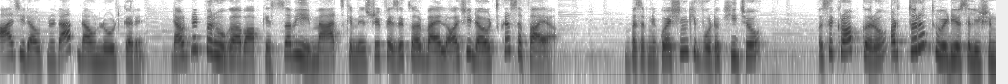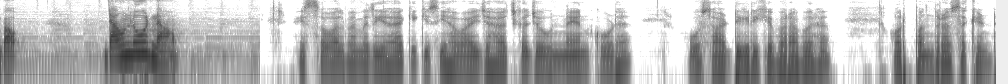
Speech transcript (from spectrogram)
आज ही डाउटनेट ऐप डाउनलोड करें। डाउटनेट पर होगा अब आपके सभी मैथ्स, केमिस्ट्री, फिजिक्स और बायोलॉजी डाउट्स का सफाया। बस अपने क्वेश्चन की फ़ोटो खींचो, उसे क्रॉप करो और तुरंत वीडियो सोल्यूशन पाओ। Download now. इस सवाल में हमें दिया है कि किसी हवाई जहाज़ का जो उन्नयन कोड है, वो 60 डिग्री के बराबर है और 15 सेकंड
